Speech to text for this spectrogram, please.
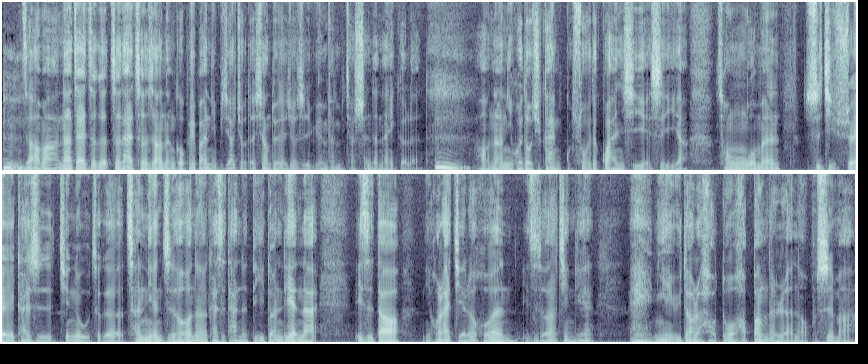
嗯你知道吗？那在这个这台车上能够陪伴你比较久的，相对的就是缘分比较深的那一个人。嗯好，那你回头去看所谓的关系也是一样，从我们十几岁开始进入这个成年之后呢，开始谈的第一段恋爱，一直到你后来结了婚，一直走到今天，哎，你也遇到了好多好棒的人哦，不是吗？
